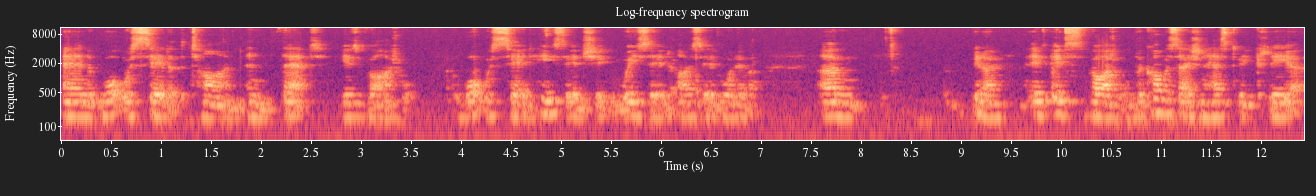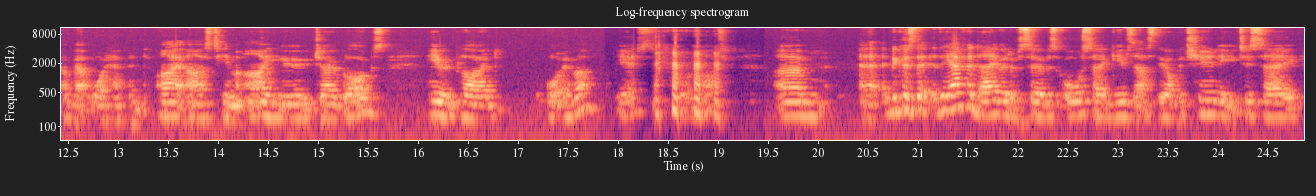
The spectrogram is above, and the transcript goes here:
and what was said at the time, and that is vital. What was said, he said, she, we said, I said, whatever. Um, you know, it, it's vital. The conversation has to be clear about what happened. I asked him, "Are you Joe Bloggs?" He replied, whatever, yes or not. Um, uh, because the, the affidavit of service also gives us the opportunity to say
